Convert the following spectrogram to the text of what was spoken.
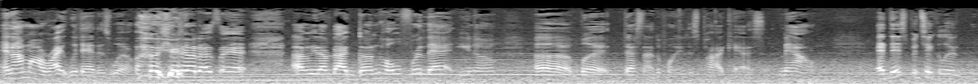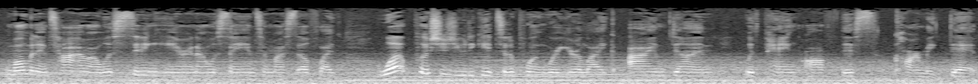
And I'm all right with that as well. you know what I'm saying? I mean, I'm not gun ho for that, you know, uh, but that's not the point of this podcast. Now, at this particular moment in time, I was sitting here and I was saying to myself, like, what pushes you to get to the point where you're like, I'm done with paying off this karmic debt.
